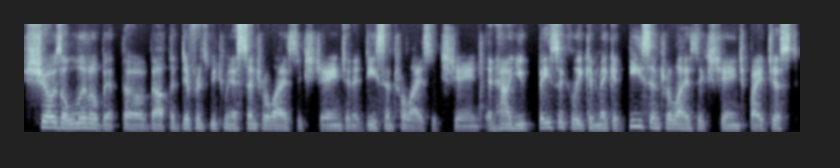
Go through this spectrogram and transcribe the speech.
shows a little bit though about the difference between a centralized exchange and a decentralized exchange and how you basically can make a decentralized exchange by just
